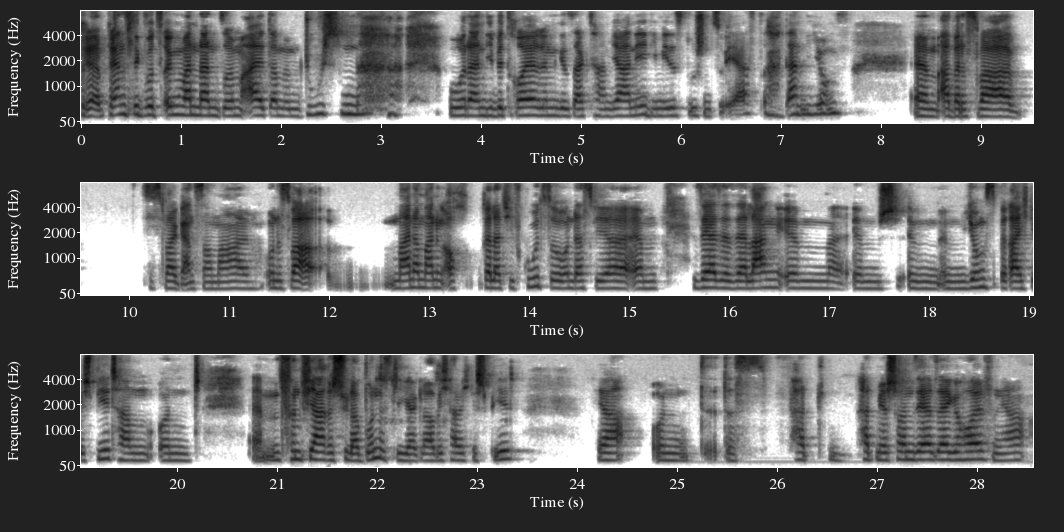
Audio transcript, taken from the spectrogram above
Brenzlig wurde es irgendwann dann so im Alter mit dem Duschen, wo dann die Betreuerinnen gesagt haben, ja, nee, die Mädels duschen zuerst, dann die Jungs. Ähm, aber das war das war ganz normal. Und es war meiner Meinung nach auch relativ gut so und dass wir ähm, sehr, sehr, sehr lang im, im, im, im Jungsbereich gespielt haben und ähm, fünf Jahre Schüler-Bundesliga, glaube ich, habe ich gespielt. Ja, und das hat, hat mir schon sehr, sehr geholfen, ja.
